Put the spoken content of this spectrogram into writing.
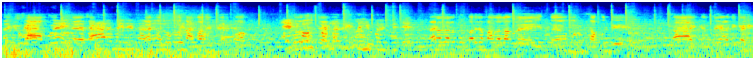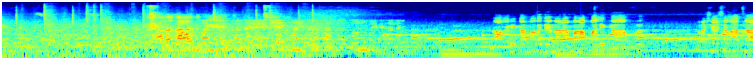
नाही घेऊ का? चार आपण नाही, काय चार महिने काय झाले करतो? टाका ते फेकतो आपण. एक पाऊस पडला तरी इथं ही परिस्थिती आहे काय झालं कुंभारच्या मागा लागलोय इथं म्हणून टाकून दे काय ऐकत नाही अधिकारी मला झालं तुम्ही बंदच नाही. एक महिना झालं दोन महिने झाले नागरिकांना देणाऱ्या महापालिका प्र- प्रशासनाचा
